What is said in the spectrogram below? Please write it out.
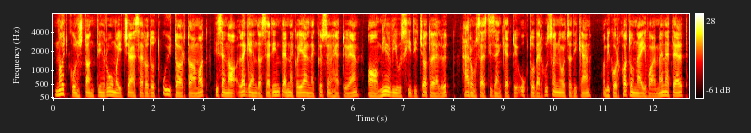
Nagy Konstantin római császár adott új tartalmat, hiszen a legenda szerint ennek a jelnek köszönhetően a Milvius hídi csata előtt 312. október 28-án, amikor katonáival menetelt,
